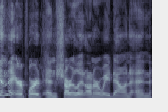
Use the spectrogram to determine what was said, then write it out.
in the airport in Charlotte on our way down and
